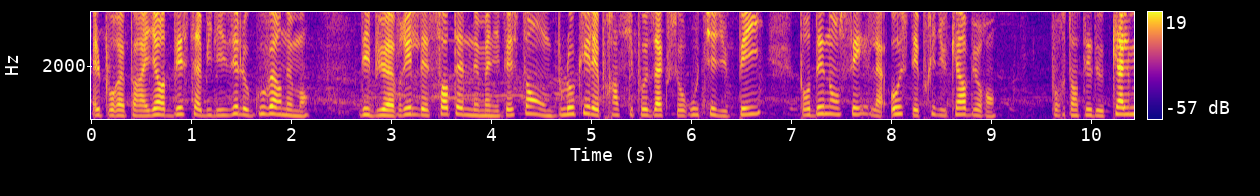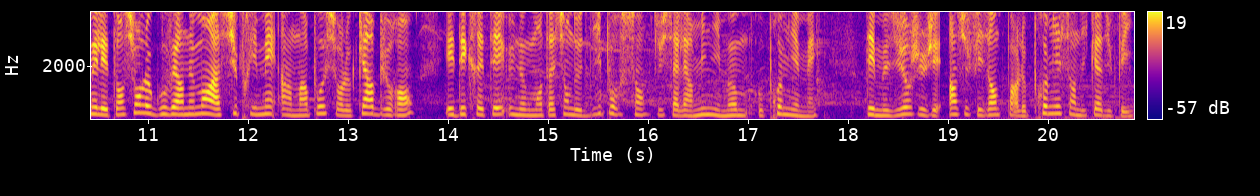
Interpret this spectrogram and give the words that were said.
Elle pourrait par ailleurs déstabiliser le gouvernement. Début avril, des centaines de manifestants ont bloqué les principaux axes routiers du pays pour dénoncer la hausse des prix du carburant. Pour tenter de calmer les tensions, le gouvernement a supprimé un impôt sur le carburant et décrété une augmentation de 10% du salaire minimum au 1er mai, des mesures jugées insuffisantes par le premier syndicat du pays.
